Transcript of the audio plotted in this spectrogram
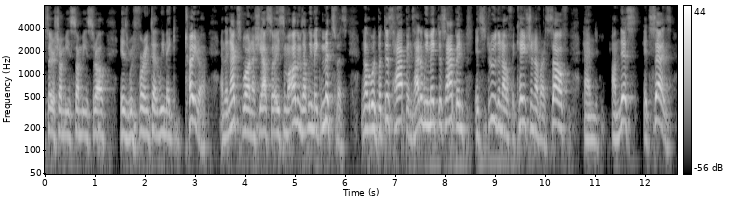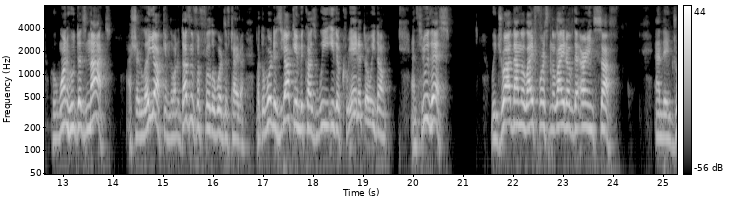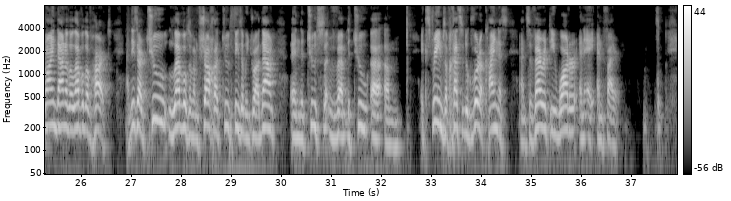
is referring to that we make Torah, and the next one, Adam, is that we make mitzvahs. In other words, but this happens. How do we make this happen? It's through the nullification of ourself, and on this it says, who one who does not Asher yakim, the one who doesn't fulfill the words of Torah. But the word is yakim because we either create it or we don't. And through this, we draw down the life force in the light of the Ein Suf. And they drawing down to the level of heart. And these are two levels of Amshacha, two things that we draw down, and the two, the two uh, um, extremes of Chesed Gvura, kindness and severity, water and, and fire.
